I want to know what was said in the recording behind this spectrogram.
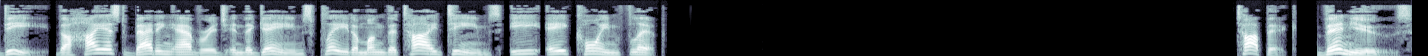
D, the highest batting average in the games played among the tied teams, E a coin flip. Venues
